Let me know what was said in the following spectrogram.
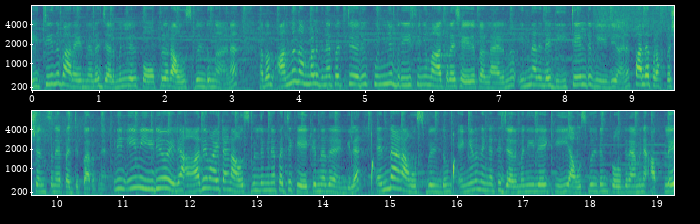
ഐ ടി എന്ന് പറയുന്നത് ജർമ്മനിയിൽ ഒരു പോപ്പുലർ ഹൗസ് ബിൽഡിംഗ് ആണ്. അപ്പം അന്ന് നമ്മൾ ഇതിനെപ്പറ്റി ഒരു കുഞ്ഞു ബ്രീഫിംഗ് മാത്രമേ ചെയ്തിട്ടുള്ളായിരുന്നു. ഇന്ന് അതിന്റെ ഡീറ്റെയിൽഡ് വീഡിയോ ആണ് പല പ്രൊഫഷൻസിനെ പറ്റി പറഞ്ഞത്. ഇനി ഈ വീഡിയോയിൽ ആദ്യമായിട്ടാണ് ഹൗസ് ബിൽഡിങ്ങിനെ പറ്റി കേൾക്കുന്നത് എങ്കിൽ എന്താണ് ഹൗസ് ബിൽഡിംഗ് എങ്ങനെ നിങ്ങൾക്ക് ജർമ്മനിയിലേക്ക് ഈ ഹൗസ് ബിൽഡിംഗ് പ്രോഗ്രാമിന് അപ്ലൈ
